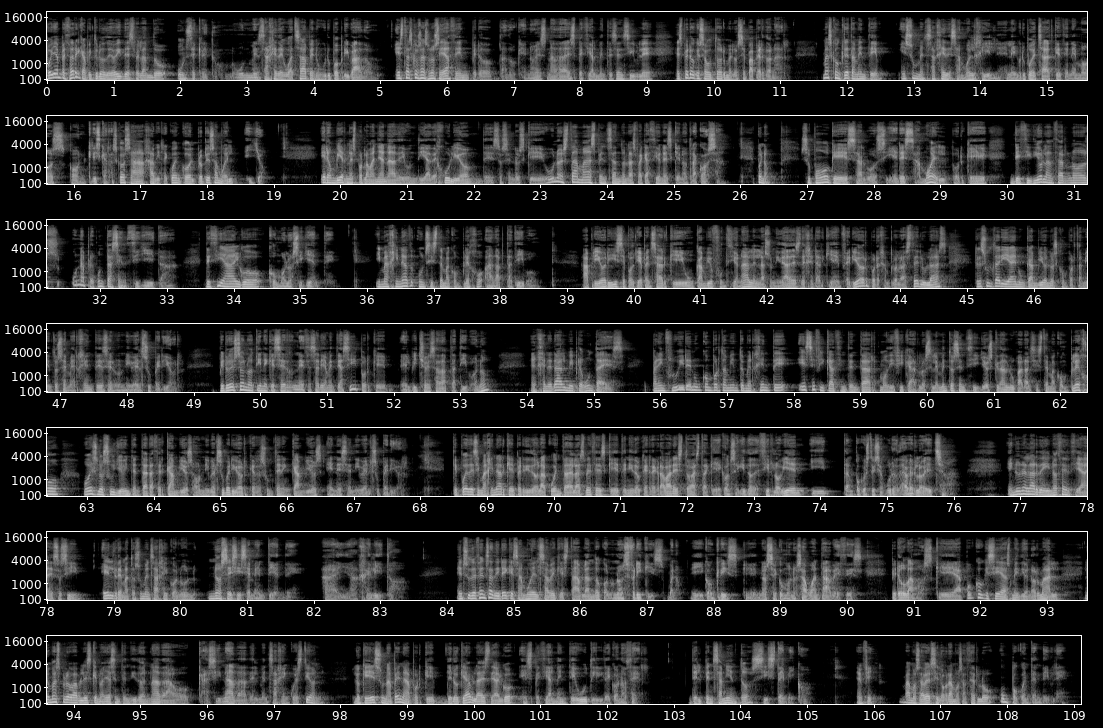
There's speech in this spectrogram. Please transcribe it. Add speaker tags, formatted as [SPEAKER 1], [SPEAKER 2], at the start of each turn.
[SPEAKER 1] Voy a empezar el capítulo de hoy desvelando un secreto, un mensaje de WhatsApp en un grupo privado. Estas cosas no se hacen, pero dado que no es nada especialmente sensible, espero que su autor me lo sepa perdonar. Más concretamente, es un mensaje de Samuel Gil en el grupo de chat que tenemos con Cris Carrascosa, Javi Recuenco, el propio Samuel y yo. Era un viernes por la mañana de un día de julio, de esos en los que uno está más pensando en las vacaciones que en otra cosa. Bueno, supongo que salvo si eres Samuel, porque decidió lanzarnos una pregunta sencillita. Decía algo como lo siguiente. Imaginad un sistema complejo adaptativo. A priori se podría pensar que un cambio funcional en las unidades de jerarquía inferior, por ejemplo las células, resultaría en un cambio en los comportamientos emergentes en un nivel superior. Pero eso no tiene que ser necesariamente así porque el bicho es adaptativo, ¿no? En general, mi pregunta es, para influir en un comportamiento emergente, ¿es eficaz intentar modificar los elementos sencillos que dan lugar al sistema complejo o es lo suyo intentar hacer cambios a un nivel superior que resulten en cambios en ese nivel superior? Te puedes imaginar que he perdido la cuenta de las veces que he tenido que regrabar esto hasta que he conseguido decirlo bien y tampoco estoy seguro de haberlo hecho. En un alarde de inocencia, eso sí, él remató su mensaje con un no sé si se me entiende. Ay, Angelito. En su defensa diré que Samuel sabe que está hablando con unos frikis, bueno, y con Chris, que no sé cómo nos aguanta a veces. Pero vamos, que a poco que seas medio normal, lo más probable es que no hayas entendido nada o casi nada del mensaje en cuestión, lo que es una pena porque de lo que habla es de algo especialmente útil de conocer, del pensamiento sistémico. En fin, Vamos a ver si logramos hacerlo un poco entendible.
